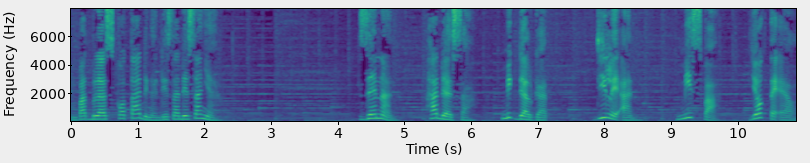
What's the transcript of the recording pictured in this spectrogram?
14 kota dengan desa-desanya. Zenan, Hadasa, Migdalgat, Dilean, Mispa, Yokteel,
